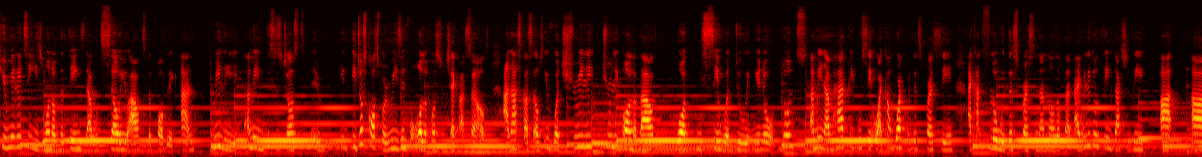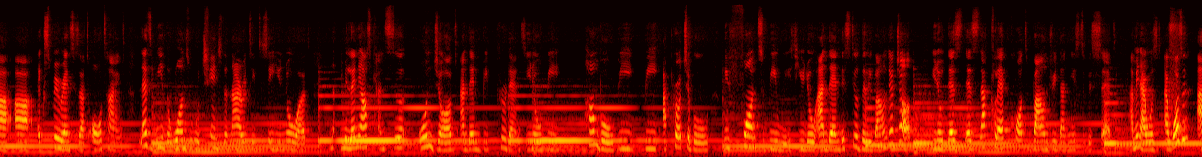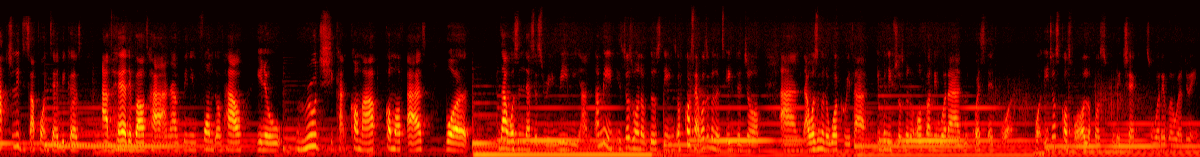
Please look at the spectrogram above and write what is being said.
humility is one of the things that would sell you out to the public. And really, I mean, this is just, it, it just calls for a reason for all of us to check ourselves and ask ourselves if we're truly, truly all about what we say we're doing. You know, don't, I mean, I've had people say, oh, I can't work with this person, I can't flow with this person, and all of that. I really don't think that should be our, our, our experiences at all times. Let's be the ones who will change the narrative to say, you know what, millennials can still own jobs and then be prudent, you know, be humble, be be approachable, be fun to be with, you know, and then they still deliver on their job. You know, there's there's that clear cut boundary that needs to be set. I mean, I was I wasn't actually disappointed because I've heard about her and I've been informed of how, you know, rude she can come out come off as, but that wasn't necessary really. And I mean, it's just one of those things. Of course I wasn't gonna take the job and I wasn't going to work with her, even if she was going to offer me what I had requested for. But it just calls for all of us to put a check to whatever we're doing.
